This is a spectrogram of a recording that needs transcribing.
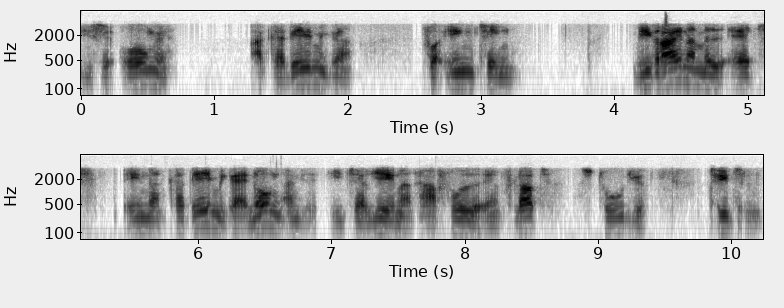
disse unge akademikere for ingenting. Vi regner med, at en akademiker, en ung italiener, har fået en flot studietitel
